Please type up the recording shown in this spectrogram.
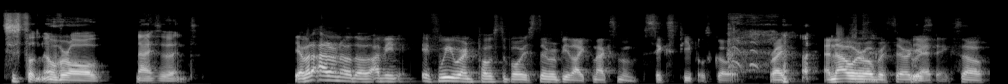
it's just an overall nice event. Yeah, but I don't know though. I mean, if we weren't poster boys, there would be like maximum six people going, right? and now we're over thirty, I think. So,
